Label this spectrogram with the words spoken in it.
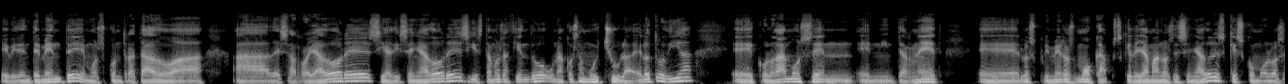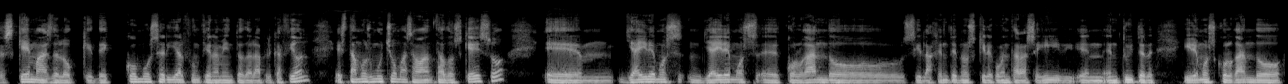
evidentemente hemos contratado a, a, desarrolladores y a diseñadores y estamos haciendo una cosa muy chula. El otro día eh, colgamos en, en internet eh, los primeros mockups que le llaman los diseñadores, que es como los esquemas de lo que, de cómo sería el funcionamiento de la aplicación. Estamos mucho más avanzados que eso. Eh, ya iremos, ya iremos eh, colgando, si la gente nos quiere comentar a seguir en, Twitter, iremos colgando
